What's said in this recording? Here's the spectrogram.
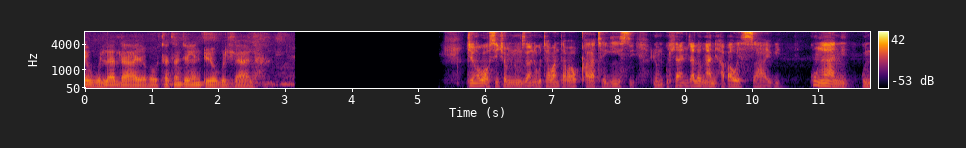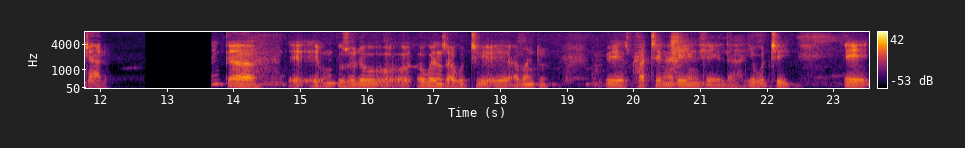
ebulalayo bakuthatha njengento yokudlala. Njengoba usitsho mnumzana ukuthi abantu abawuqakathekisi lo mkhuhlane njalo ngani abawesabi. Kungani kunjalo? think uh, eh, umbuzo lo okwenza ukuthi eh, abantu beziphathe ngale ndlela yokuthi eh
